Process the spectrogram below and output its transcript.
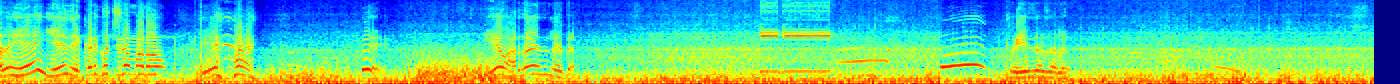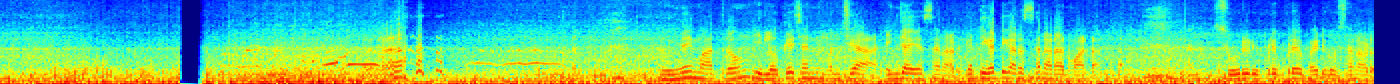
అదే ఏ ఏది? ఎక్కడికి వచ్చినాం మనం? ఏ ఏం అర్థమైంది లేదు. క్రేజ్ అసలు. వినయ్ మాత్రం ఈ లొకేషన్ మంచిగా ఎంజాయ్ చేస్తున్నాడు. గట్టి గట్టిగా అరుస్తున్నాడు అనమాట సూర్యుడు ఇప్పుడిప్పుడే బయటకు వస్తున్నాడు.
